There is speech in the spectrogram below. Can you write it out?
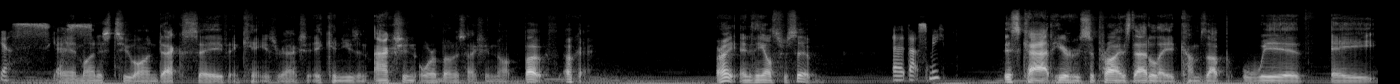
Yes, yes. and minus two on dex save and can't use reaction. It can use an action or a bonus action, not both. Okay. All right. Anything else for Sib? Uh, that's me. This cat here who surprised Adelaide comes up with a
